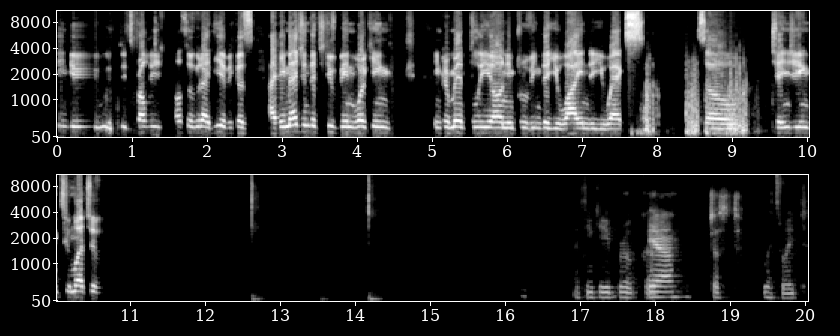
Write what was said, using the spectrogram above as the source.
think you, it's probably also a good idea because I imagine that you've been working incrementally on improving the UI and the UX. So changing too much of I think he broke. Up. yeah just Let's wait.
